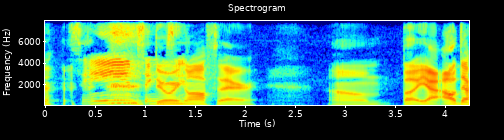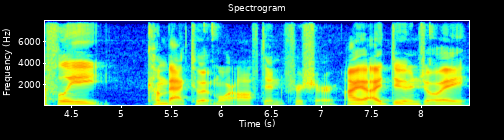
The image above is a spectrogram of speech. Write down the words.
Same, same, doing off there? Um, but yeah, I'll definitely come back to it more often for sure. I I do enjoy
